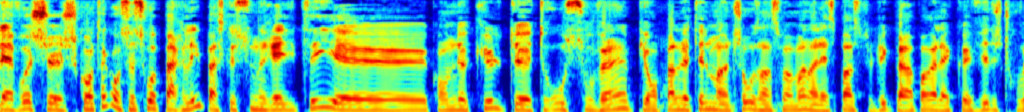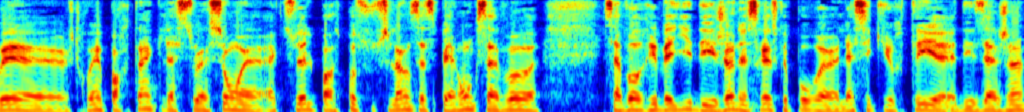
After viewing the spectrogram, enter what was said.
Lavoie, je, suis content qu'on se soit parlé parce que c'est une réalité euh, qu'on occulte trop souvent, puis on parle de tellement de choses en ce moment dans l'espace public par rapport à la COVID. Je trouvais euh, je trouvais important que la situation euh, actuelle passe pas sous silence. Espérons que ça va ça va réveiller des gens, ne serait-ce que pour la sécurité des agents,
